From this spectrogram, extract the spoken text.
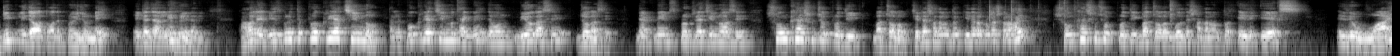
ডিপলি যাওয়ার তোমাদের প্রয়োজন নেই। এটা জানলেই হয়ে যাবে। তাহলে বীজগুলিতে প্রক্রিয়া চিহ্ন, তাহলে প্রক্রিয়া চিহ্ন থাকবে, যেমন বিয়োগ আছে, যোগ আছে। দ্যাট মিনস প্রক্রিয়া চিহ্ন আছে। সংখ্যা সূচক প্রতীক বা চলক, যেটা সাধারণত কি দ্বারা প্রকাশ করা হয়? সংখ্যা সূচক প্রতীক বা চলক বলতে সাধারণত এই যে এক্স, এই যে ওয়াই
